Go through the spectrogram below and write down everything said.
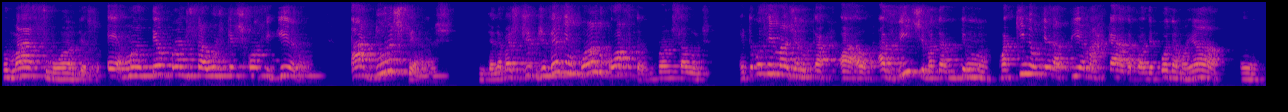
no máximo, Anderson, é manter o plano de saúde que eles conseguiram a duras penas. Entendeu? Mas de, de vez em quando corta o plano de saúde. Então, você imagina, a, a, a vítima tá, tem uma, uma quimioterapia marcada para depois da manhã, um,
